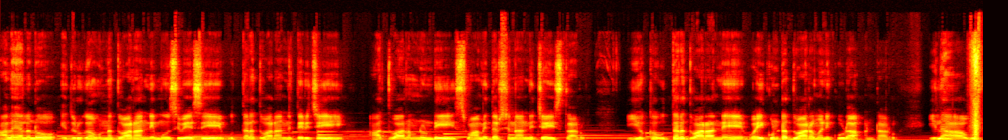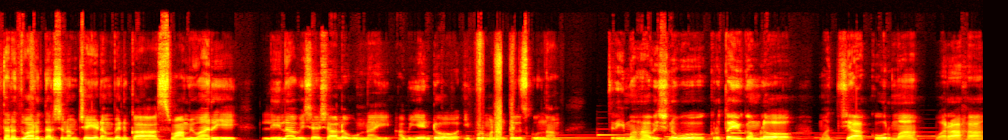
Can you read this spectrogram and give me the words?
ఆలయాలలో ఎదురుగా ఉన్న ద్వారాన్ని మూసివేసి ఉత్తర ద్వారాన్ని తెరిచి ఆ ద్వారం నుండి స్వామి దర్శనాన్ని చేయిస్తారు. ఈ యొక్క ఉత్తర ద్వారాన్నే వైకుంఠ ద్వారం అని కూడా అంటారు. ఇలా ఉత్తర ద్వార దర్శనం చేయడం వెనుక స్వామివారి లీలా విశేషాలు ఉన్నాయి. అవి ఏంటో ఇప్పుడు మనం తెలుసుకుందాం. శ్రీ మహావిష్ణువు కృతయుగంలో మత్స్య కూర్మ వరాహ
